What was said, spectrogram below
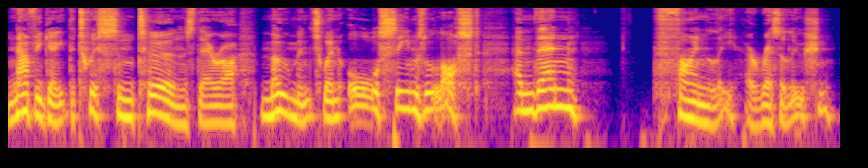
navigate the twists and turns. There are moments when all seems lost, and then, finally, a resolution.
